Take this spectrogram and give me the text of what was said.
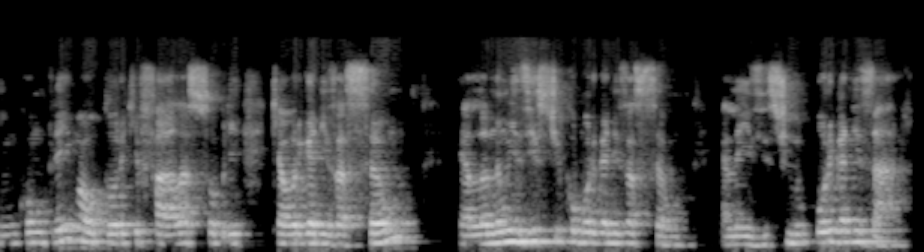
Encontrei um autor que fala sobre que a organização ela não existe como organização, ela existe no organizar.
